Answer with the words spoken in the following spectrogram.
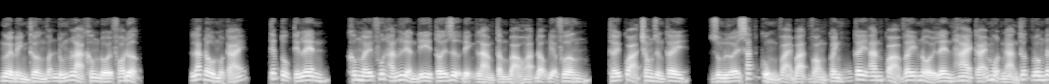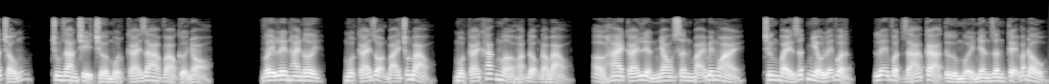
người bình thường vẫn đúng là không đối phó được. Lắc đầu một cái, tiếp tục tiến lên, không mấy phút hắn liền đi tới dự định làm tầm bảo hoạt động địa phương, thấy quả trong rừng cây, dùng lưới sắt cùng vải bạt vòng quanh cây ăn quả vây nổi lên hai cái một ngàn thước vuông đất trống, trung gian chỉ chừa một cái ra vào cửa nhỏ. Vây lên hai nơi, một cái dọn bãi trốn bảo một cái khác mở hoạt động đào bảo, ở hai cái liền nhau sân bãi bên ngoài, trưng bày rất nhiều lễ vật lễ vật giá cả từ mười nhân dân tệ bắt đầu,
